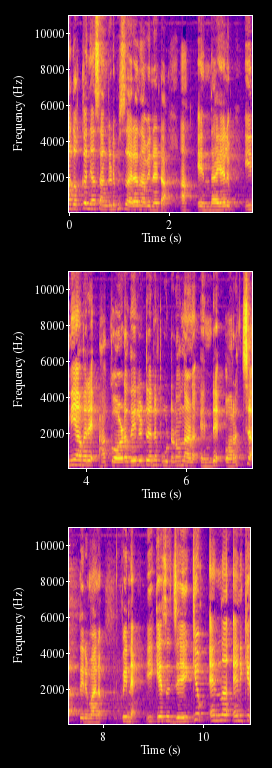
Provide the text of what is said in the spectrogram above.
അതൊക്കെ ഞാൻ സംഘടിപ്പിച്ചു തരാം നവീനേട്ടാ. ആ എന്തായാലും ഇനി അവരെ ആ കോടതിയിലിട്ട് തന്നെ പൂട്ടണമെന്നാണ് എന്റെ ഉറച്ച തീരുമാനം. പിന്നെ ഈ കേസ് ജയിക്കും എന്ന് എനിക്ക്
